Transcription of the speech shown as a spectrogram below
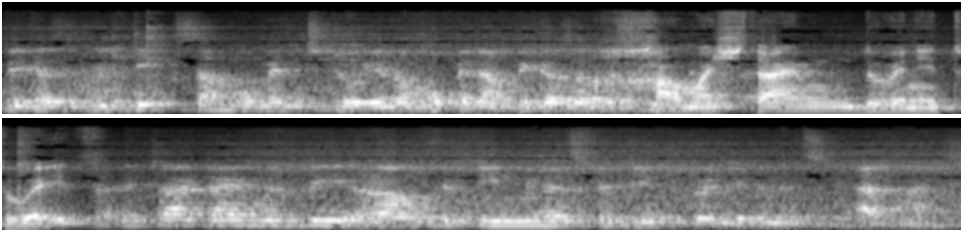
because it will take some moment to you know open up because of the. How much time do we need to wait? The entire time will be around 15 minutes, 15 to 20 minutes at max.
